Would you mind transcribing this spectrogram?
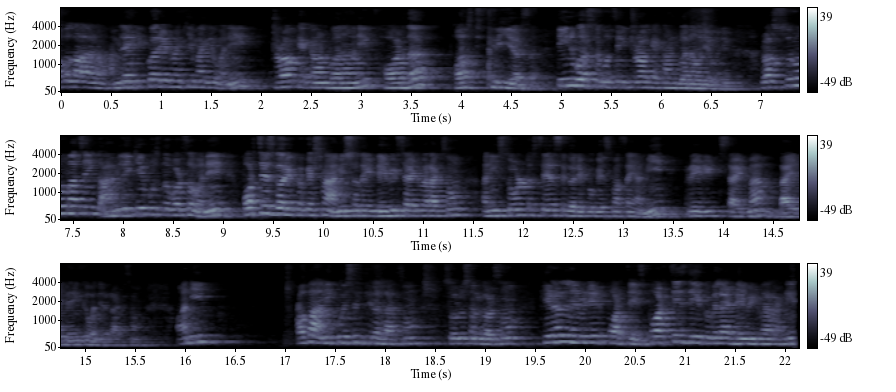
अब हामीलाई रिक्वायरमेन्टमा के माग्यो भने ट्रक एकाउन्ट बनाउने for the first three years तिन वर्षको चाहिँ ट्रक एकाउन्ट बनाउने भन्यो। र सुरुमा चाहिँ हामीले के बुझ्नुपर्छ भने पर्चेस गरेको केसमा हामी सधैँ डेबिट साइडमा राख्छौँ अनि सोल्ड सेल्स गरेको केसमा चाहिँ हामी क्रेडिट साइडमा बाई ब्याङ्क भनेर राख्छौँ। अनि अब हामी क्वेसनतिर लाग्छौँ सोल्युसन गर्छौँ। किरण लिमिटेड पर्चेज पर्चेज दिएको बेला डेबिटमा राख्ने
